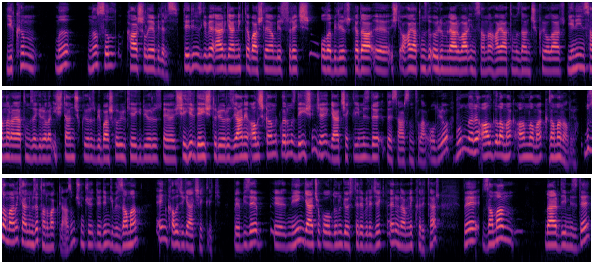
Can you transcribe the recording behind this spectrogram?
yıkımı nasıl karşılayabiliriz? Dediğiniz gibi ergenlikte başlayan bir süreç olabilir ya da e, işte hayatımızda ölümler var, insanlar hayatımızdan çıkıyorlar, yeni insanlar hayatımıza giriyorlar, işten çıkıyoruz, bir başka ülkeye gidiyoruz, e, şehir değiştiriyoruz. Yani alışkanlıklarımız değişince gerçekliğimizde de sarsıntılar oluyor. Bunları algılamak, anlamak zaman alıyor. Bu zamanı kendimize tanımak lazım. Çünkü dediğim gibi zaman en kalıcı gerçeklik ve bize e, neyin gerçek olduğunu gösterebilecek en önemli kriter ve zaman verdiğimizde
